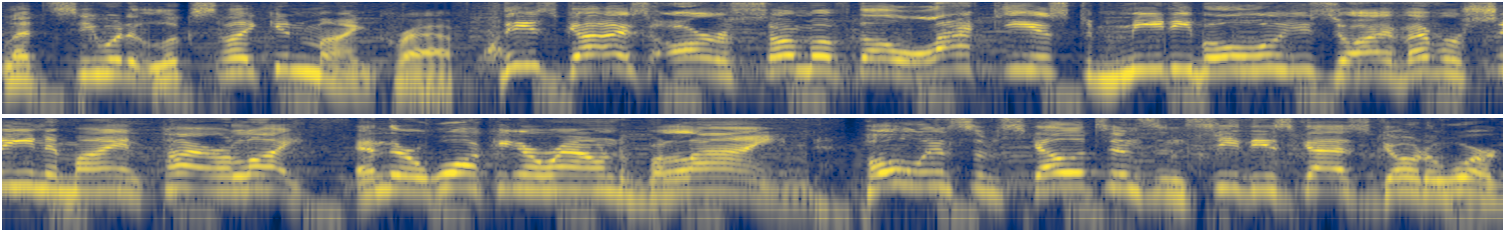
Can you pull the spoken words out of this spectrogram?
Let's see what it looks like in Minecraft. These guys are some of the lackiest meaty boys I've ever seen in my entire life. And they're walking around blind. Pull in some skeletons and see these guys go to work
